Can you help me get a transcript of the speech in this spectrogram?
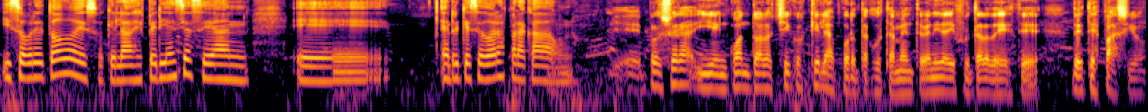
y sobre todo eso, que las experiencias sean eh, enriquecedoras para cada uno. Eh, profesora, y en cuanto a los chicos, ¿qué le aporta justamente venir a disfrutar de este, de este espacio?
